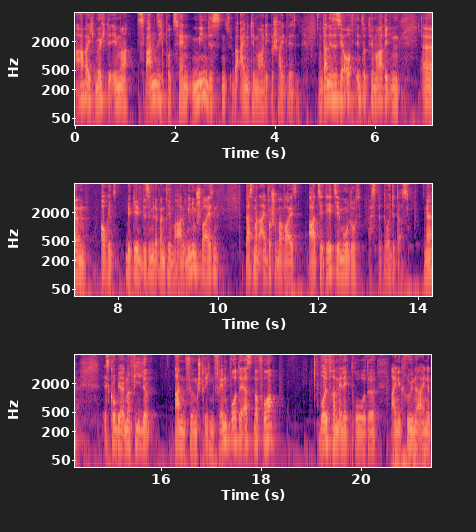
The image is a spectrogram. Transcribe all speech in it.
Aber ich möchte immer 20% mindestens über eine Thematik Bescheid wissen. Und dann ist es ja oft in so Thematiken, ähm, auch jetzt, wir, gehen, wir sind wieder beim Thema Aluminiumschweißen dass man einfach schon mal weiß, AC-DC-Modus, was bedeutet das? Ne? Es kommen ja immer viele Anführungsstrichen Fremdworte erstmal vor. Wolfram-Elektrode, eine grüne, eine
